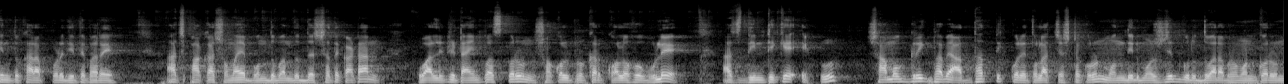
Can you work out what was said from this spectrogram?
কিন্তু খারাপ করে দিতে পারে। আজ ফাঁকা সময়ে বন্ধুবান্ধবদের সাথে কাটান কোয়ালিটি টাইম পাস করুন, সকল প্রকার কলহ ভুলে আজ দিনটিকে একটু সামগ্রিকভাবে আধ্যাত্মিক করে তোলার চেষ্টা করুন, মন্দির, মসজিদ, গুরুদ্বারা ভ্রমণ করুন।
